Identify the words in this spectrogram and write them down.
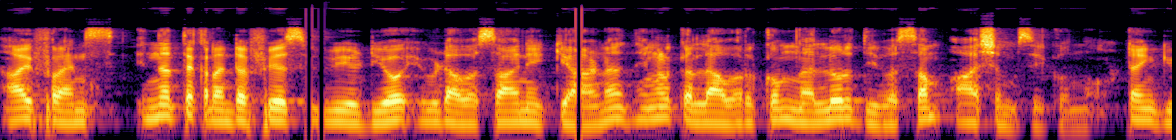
ഹായ് ഫ്രണ്ട്സ് ഇന്നത്തെ കറണ്ട് അഫയേഴ്സ് വീഡിയോ ഇവിടെ അവസാനിക്കുകയാണ്. നിങ്ങൾക്കെല്ലാവർക്കും നല്ലൊരു ദിവസം ആശംസിക്കുന്നു. താങ്ക്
